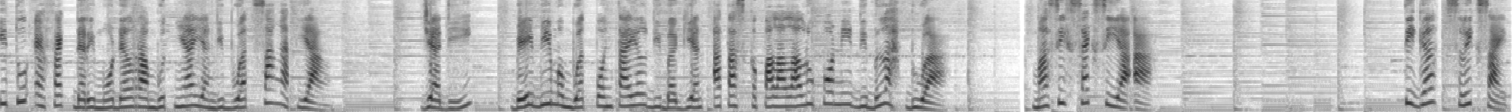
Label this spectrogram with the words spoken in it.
Itu efek dari model rambutnya yang dibuat sangat young. Jadi, baby membuat ponytail di bagian atas kepala lalu poni dibelah dua. Masih seksi ya A. 3. Slick side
